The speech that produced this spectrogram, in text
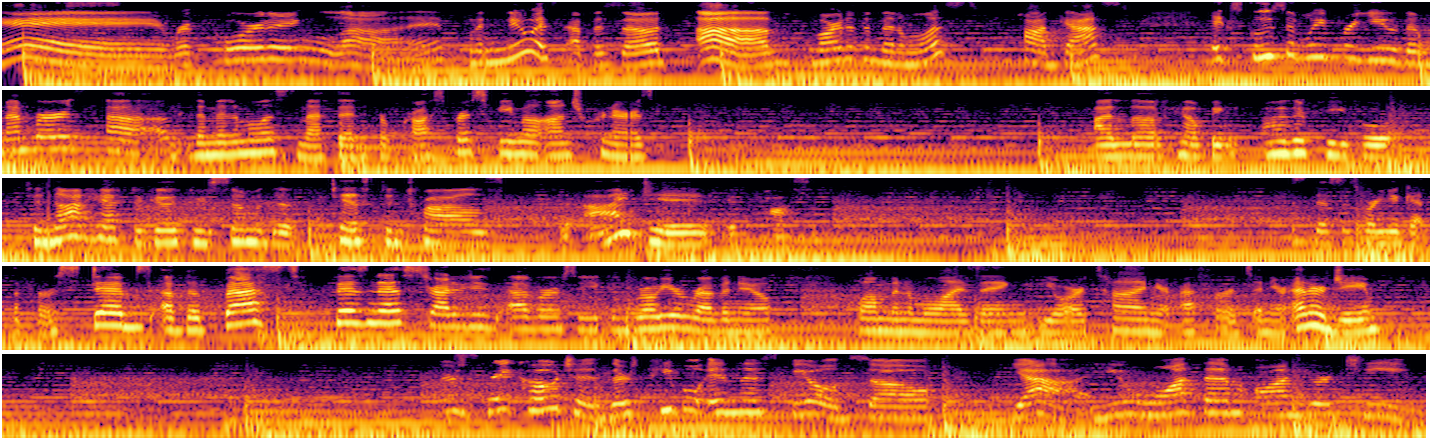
Hey, recording live the newest episode of Marta the Minimalist podcast, exclusively for you, the members of the Minimalist Method for Prosperous Female Entrepreneurs. I love helping other people to not have to go through some of the tests and trials that I did if possible. This is where you get the first dibs of the best business strategies ever so you can grow your revenue while minimalizing your time, your efforts, and your energy. There's great coaches, there's people in this field. So, yeah, you want them on your team.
